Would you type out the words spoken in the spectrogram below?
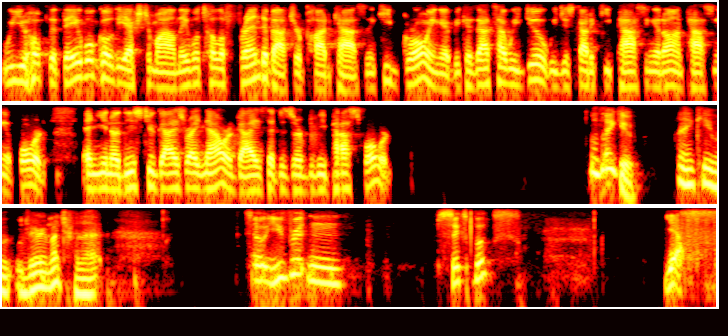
we hope that they will go the extra mile and they will tell a friend about your podcast and keep growing it because that's how we do it. We just got to keep passing it on, passing it forward. And, you know, these two guys right now are guys that deserve to be passed forward. Well, thank you. Thank you very much for that. So you've written six books? Yes.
